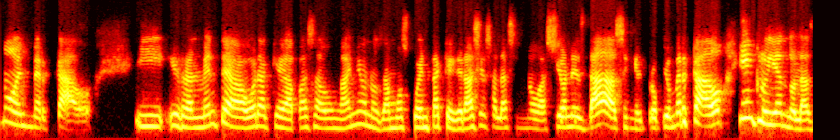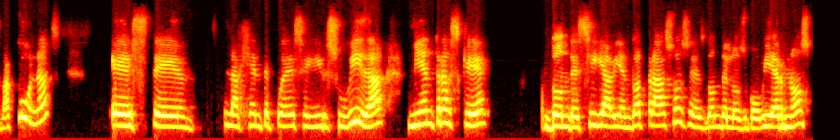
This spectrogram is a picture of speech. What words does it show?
no el mercado. Y, realmente ahora que ha pasado un año nos damos cuenta que gracias a las innovaciones dadas en el propio mercado, incluyendo las vacunas, este, la gente puede seguir su vida, mientras que donde sigue habiendo atrasos es donde los gobiernos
